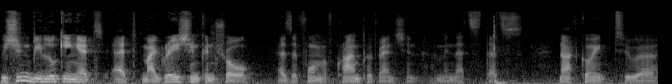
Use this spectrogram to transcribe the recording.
We shouldn't be looking at at migration control as a form of crime prevention. I mean, that's that's not going to. Uh,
